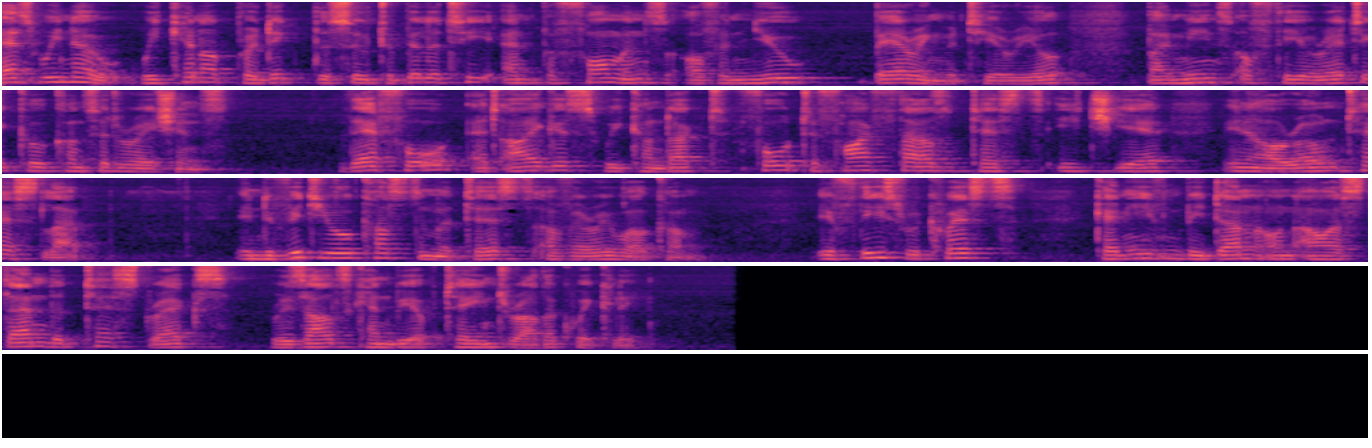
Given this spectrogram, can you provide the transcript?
As we know, we cannot predict the suitability and performance of a new bearing material by means of theoretical considerations. Therefore, at igus we conduct 4 to 5,000 tests each year in our own test lab. Individual customer tests are very welcome. If these requests can even be done on our standard test racks, results can be obtained rather quickly.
